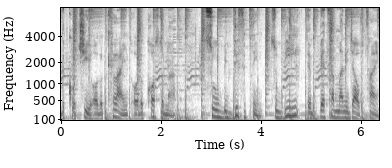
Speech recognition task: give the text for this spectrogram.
the coachee or the client or the customer to be disciplined, to be a better manager of time.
